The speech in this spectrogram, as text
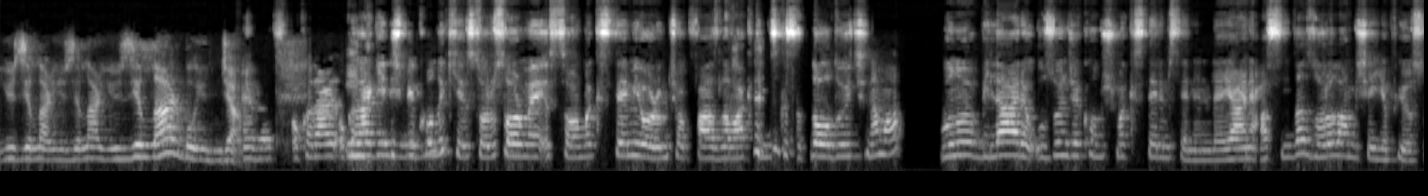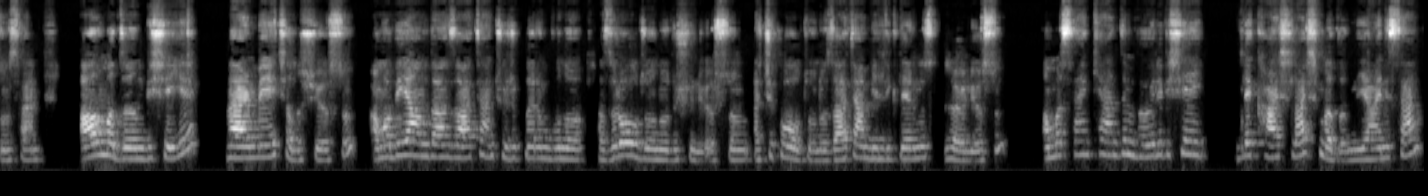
yüzyıllar, yüzyıllar, yüzyıllar boyunca. Evet, o kadar o kadar geniş bir konu ki soru sormaya sormak istemiyorum çok fazla vaktimiz kısıtlı olduğu için ama bunu bilare uzunca konuşmak isterim seninle. Yani aslında zor olan bir şey yapıyorsun sen. Almadığın bir şeyi vermeye çalışıyorsun ama bir yandan zaten çocukların bunu hazır olduğunu düşünüyorsun, açık olduğunu, zaten bildiklerini söylüyorsun. Ama sen kendin böyle bir şeyle karşılaşmadın. Yani sen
